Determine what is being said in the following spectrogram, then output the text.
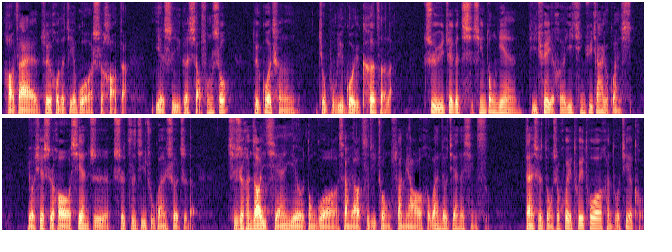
好在最后的结果是好的，也是一个小丰收。对过程就不必过于苛责了。至于这个起心动念，的确也和疫情居家有关系。有些时候限制是自己主观设置的。其实很早以前也有动过想要自己种蒜苗和豌豆尖的心思，但是总是会推脱很多借口。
